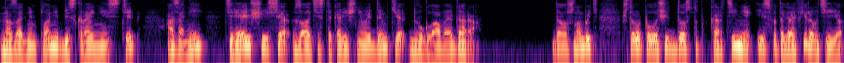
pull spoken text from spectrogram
на заднем плане бескрайняя степь, а за ней теряющаяся в золотисто-коричневой дымке двуглавая гора. Должно быть, чтобы получить доступ к картине и сфотографировать ее,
